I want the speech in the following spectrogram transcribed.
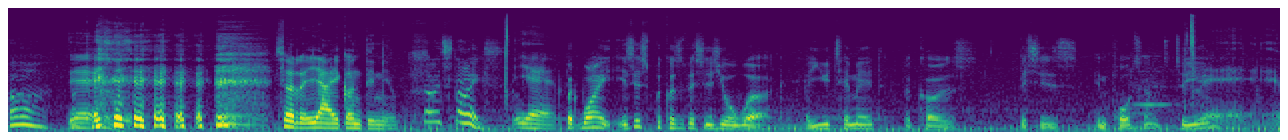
Oh, Yeah. sorry. Yeah, I continue. Oh, it's nice. Yeah. But why is this? Because this is your work. Are you timid because this is important to you? Eh,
